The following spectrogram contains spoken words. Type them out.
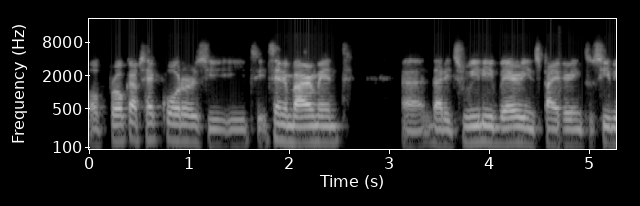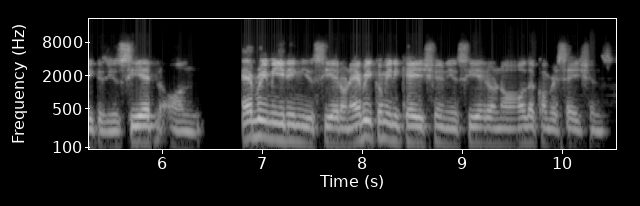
of procaps headquarters it's, it's an environment uh, that it's really very inspiring to see because you see it on every meeting you see it on every communication you see it on all the conversations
